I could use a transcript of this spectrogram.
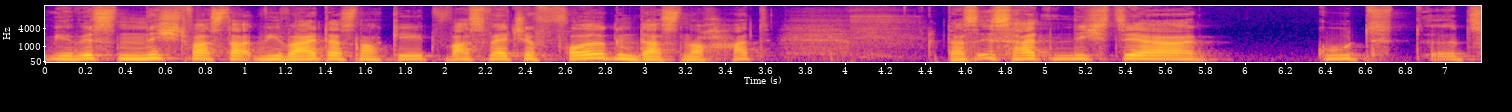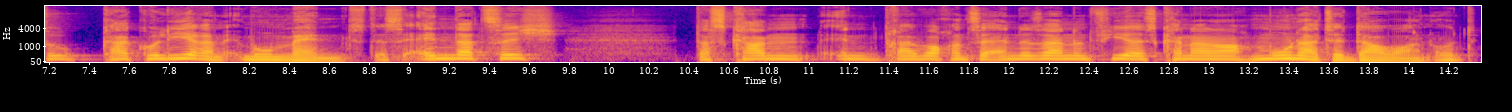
wir wissen nicht, was da, wie weit das noch geht, was, welche Folgen das noch hat. Das ist halt nicht sehr gut äh, zu kalkulieren im Moment. Das ändert sich. Das kann in drei Wochen zu Ende sein und vier, es kann dann noch Monate dauern. Und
